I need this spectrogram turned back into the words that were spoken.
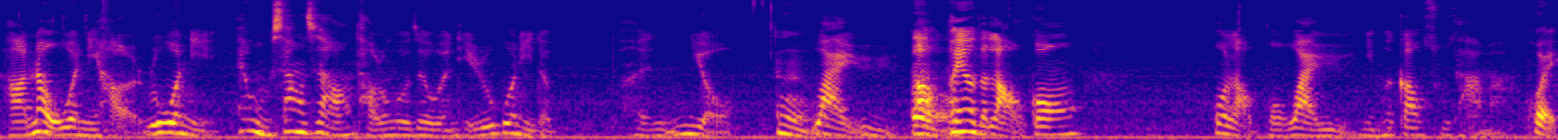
好，那我问你好了，如果你哎，我们上次好像讨论过这个问题，如果你的朋友嗯。外遇，嗯。哦，朋友的老公或老婆外遇，你会告诉他吗？会，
